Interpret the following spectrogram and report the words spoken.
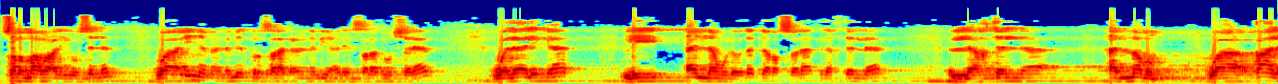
صلى الله عليه وسلم وإنما لم يذكر الصلاة على النبي عليه الصلاة والسلام وذلك لأنه لو ذكر الصلاة لاختل لاختل النظم. وقال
